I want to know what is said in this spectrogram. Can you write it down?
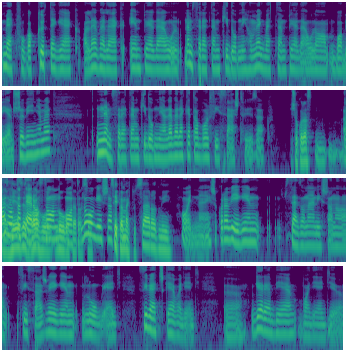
megfog a kötegek, a levelek. Én például nem szeretem kidobni, ha megmetszem például a babér sövényemet, nem szeretem kidobni a leveleket, abból fisszást fűzök. És akkor azt az ott a teraszon, lóg a teraszon. ott lóg, és akkor... Szépen meg tud száradni. Hogyne, és akkor a végén, szezonálisan a fisszás végén lóg egy szívecske, vagy egy ö, gerebje, vagy egy ö,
